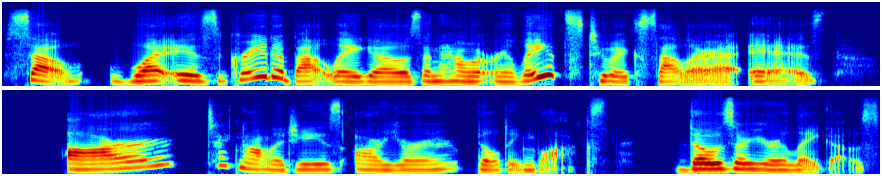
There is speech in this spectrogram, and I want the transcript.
So, what is great about Legos and how it relates to Accelera is our technologies are your building blocks. Those are your Legos.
